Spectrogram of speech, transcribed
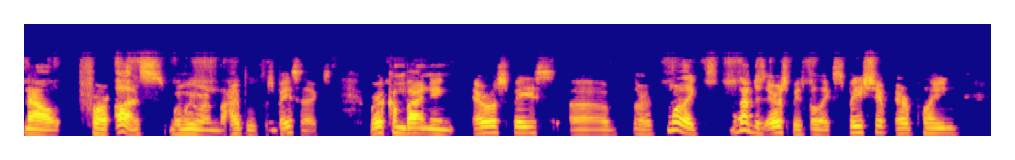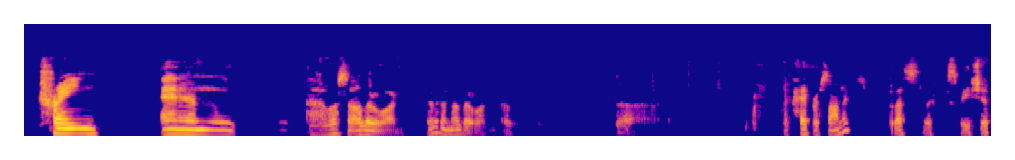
Now, for us, when we were in the Hyperloop for SpaceX, we're combining aerospace, uh, or more like not just aerospace, but like spaceship, airplane, train, and uh, what's the other one? There was another one. Uh, like hypersonics, but that's like spaceship.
